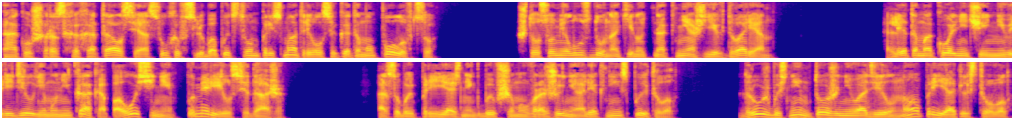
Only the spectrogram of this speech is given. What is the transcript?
Акуш расхохотался, а Сухов с любопытством присматривался к этому половцу, что сумел узду накинуть на княжьих дворян. Летом окольничий не вредил ему никак, а по осени помирился даже. Особой приязни к бывшему вражине Олег не испытывал. Дружбы с ним тоже не водил, но приятельствовал.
